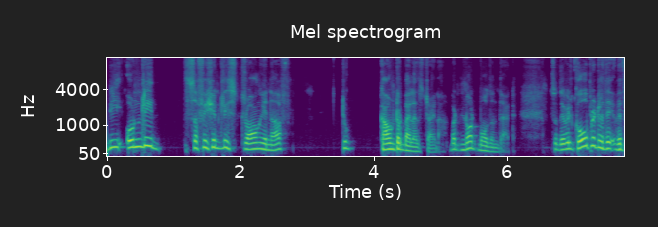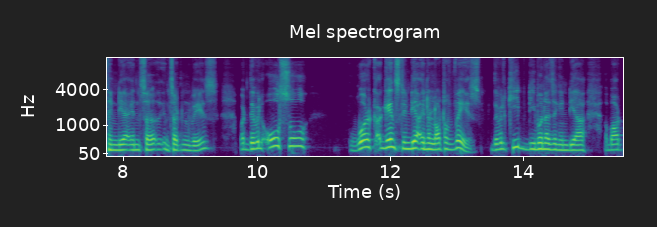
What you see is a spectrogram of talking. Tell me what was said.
be only sufficiently strong enough to counterbalance China, but not more than that. So they will cooperate with, with India in, in certain ways, but they will also work against India in a lot of ways. They will keep demonizing India about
